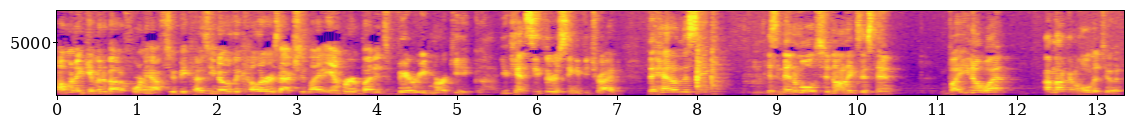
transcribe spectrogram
I'm going to give it about a four and a half too because you know the color is actually light amber, but it's very murky. God. You can't see through this thing if you tried. The head on this thing is minimal to non existent, but you know what? I'm not going to hold it to it.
